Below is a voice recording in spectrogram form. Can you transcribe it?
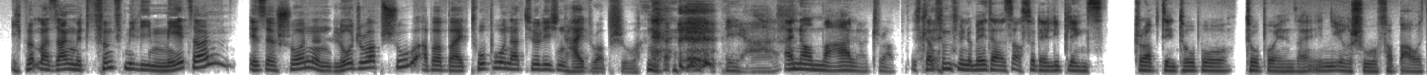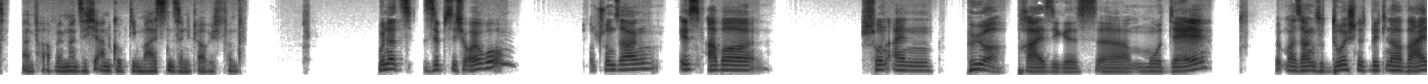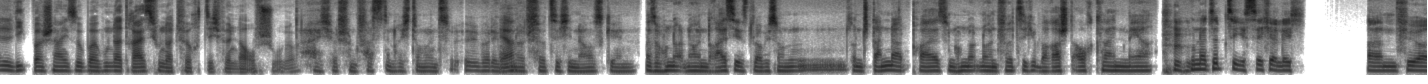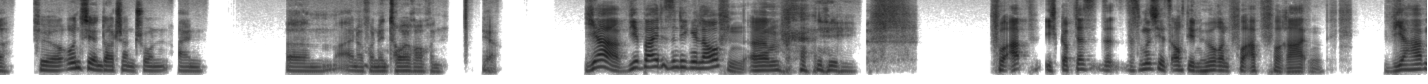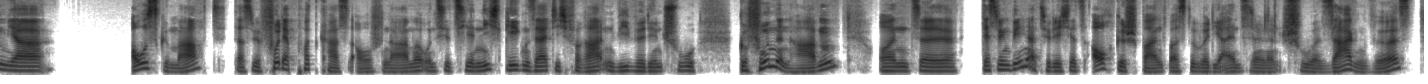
ich würde mal sagen, mit 5 Millimetern ist er schon ein Low-Drop-Schuh, aber bei Topo natürlich ein High-Drop-Schuh. ja, ein normaler Drop. Ich glaube, 5 Millimeter ist auch so der Lieblingsdrop, den Topo, Topo in, seine, in ihre Schuhe verbaut. Einfach, wenn man sich anguckt, die meisten sind, glaube ich, 5. 170 Euro, schon sagen, ist aber schon ein höherpreisiges äh, Modell würde mal sagen, so Durchschnitt mittlerweile liegt wahrscheinlich so bei 130, 140 für einen Laufschuh. Ne? Ah, ich würde schon fast in Richtung ins, über die ja? 140 hinausgehen. Also 139 ist, glaube ich, so ein, so ein Standardpreis und 149 überrascht auch keinen mehr. 170 ist sicherlich ähm, für, für uns hier in Deutschland schon ein, ähm, einer von den teureren. Ja. Ja, wir beide sind ihn gelaufen. Ähm, vorab, ich glaube, das, das, das muss ich jetzt auch den Hörern vorab verraten wir haben ja ausgemacht, dass wir vor der Podcast-Aufnahme uns jetzt hier nicht gegenseitig verraten, wie wir den Schuh gefunden haben. Und äh, deswegen bin ich natürlich jetzt auch gespannt, was du über die einzelnen Schuhe sagen wirst.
